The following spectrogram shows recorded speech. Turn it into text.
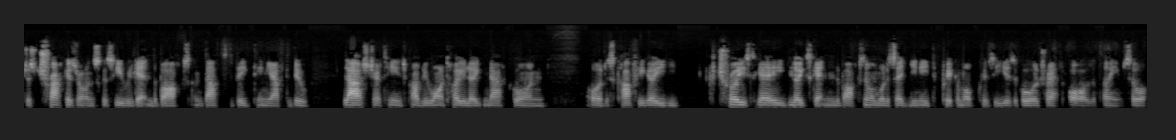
Just track his runs because he will get in the box, and that's the big thing you have to do. Last year, teams probably weren't highlighting that, going, oh, this Coffey guy, he tries to get, he likes getting in the box. No one would have said you need to pick him up because he is a goal threat all the time. So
